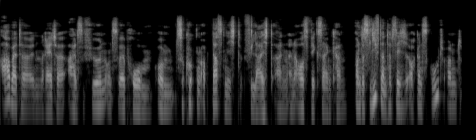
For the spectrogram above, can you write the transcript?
Arbeiterinnenräte einzuführen und zu erproben, um zu gucken, ob das nicht vielleicht ein, ein Ausweg sein kann. Und das lief dann tatsächlich auch ganz gut und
